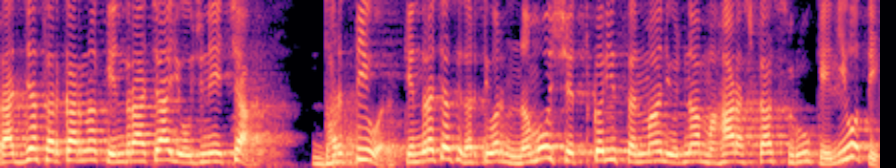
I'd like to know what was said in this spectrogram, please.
राज्य सरकारनं केंद्राच्या योजनेच्या धर्तीवर केंद्राच्या धर्तीवर नमो शेतकरी सन्मान योजना महाराष्ट्रात सुरू केली होती.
